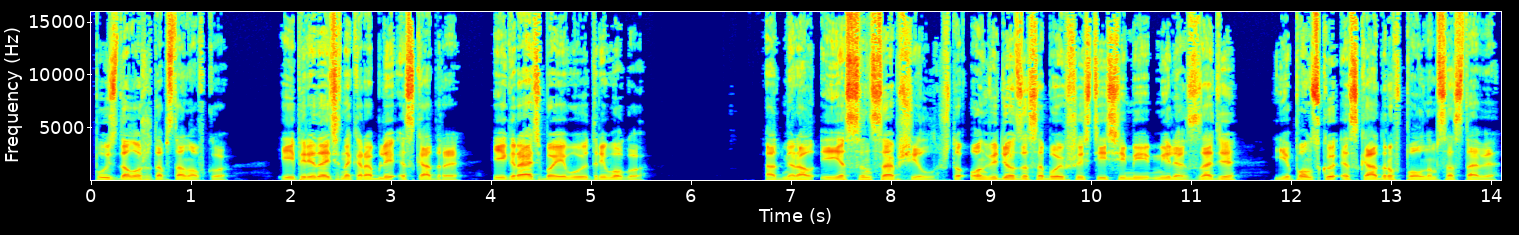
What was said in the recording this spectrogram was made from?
пусть доложит обстановку, и передайте на корабли эскадры играть боевую тревогу. Адмирал Иессен сообщил, что он ведет за собой в 6-7 милях сзади японскую эскадру в полном составе.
